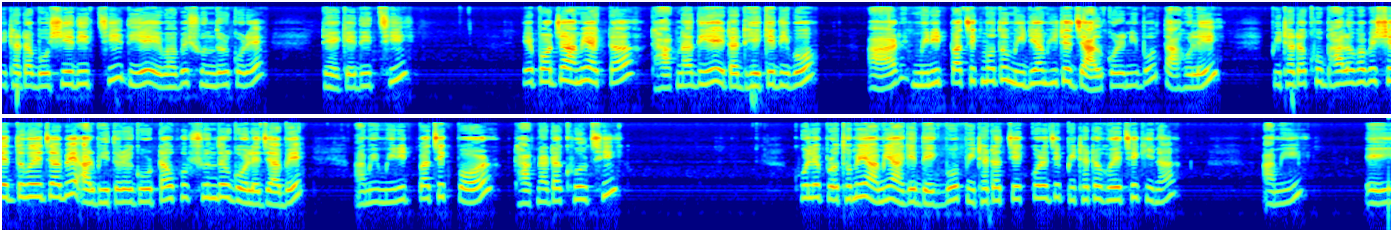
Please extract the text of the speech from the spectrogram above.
পিঠাটা বসিয়ে দিচ্ছি, দিয়ে এভাবে সুন্দর করে ঢেকে দিচ্ছি। এ পর্যায়ে আমি একটা ঢাকনা দিয়ে এটা ঢেকে দিব। আর মিনিট পাঁচেক মতো মিডিয়াম হিটে জাল করে নিব, তাহলেই পিঠাটা খুব ভালোভাবে সেদ্ধ হয়ে যাবে আর ভিতরে গুড়টাও খুব সুন্দর গলে যাবে। আমি মিনিট পাঁচেক পর ঢাকনাটা খুলছি। খুলে প্রথমেই আমি আগে দেখব পিঠাটা চেক করে যে পিঠাটা হয়েছে কি না আমি এই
